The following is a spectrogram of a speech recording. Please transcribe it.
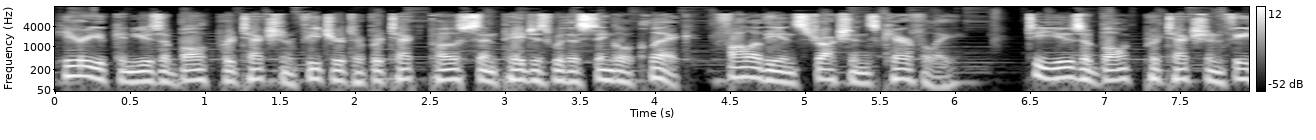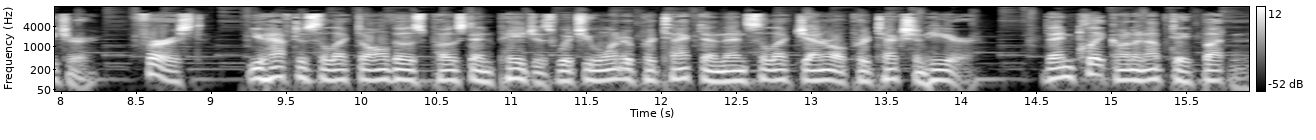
Here you can use a bulk protection feature to protect posts and pages with a single click. Follow the instructions carefully. To use a bulk protection feature, first, you have to select all those posts and pages which you want to protect and then select general protection here. Then click on an update button.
